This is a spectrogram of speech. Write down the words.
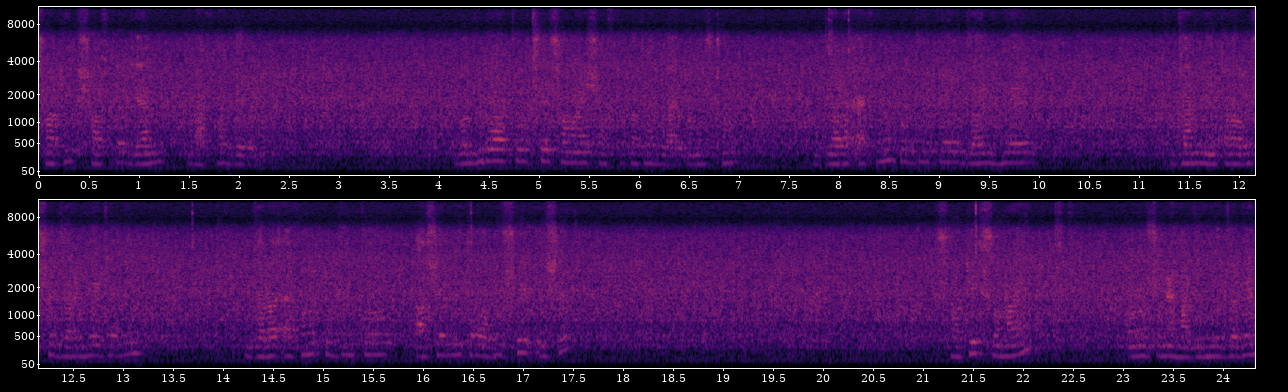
সঠিক স্বাস্থ্য জ্ঞান রাখা জরুরি। বন্ধুরা চলছে সময়ের স্বাস্থ্য কথার লাইভ অনুষ্ঠান। যারা এখনও পর্যন্ত জয়েন হয়ে যাননি, তারা অবশ্যই জয়েন হয়ে যাবেন যারা এখনও পর্যন্ত আসেননি, তারা অবশ্যই এসে সঠিক সময়ে অনুষ্ঠানে হাজির হয়ে যাবেন।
